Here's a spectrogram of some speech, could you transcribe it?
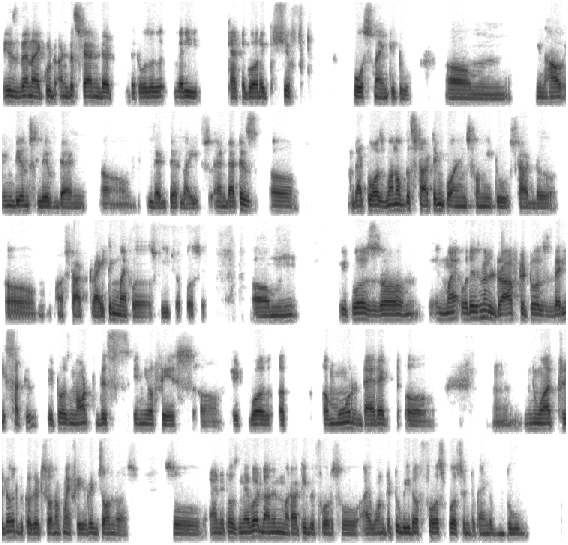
is when I could understand that there was a very categoric shift post '92 um, in how Indians lived and um, led their lives, and that is uh, that was one of the starting points for me to start the um, uh, start writing my first feature per se. Um, it was um, in my original draft it was very subtle. It was not this in your face. Uh, it was a, a more direct uh, mm, noir thriller because it's one of my favorite genres. So and it was never done in marathi before so i wanted to be the first person to kind of do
